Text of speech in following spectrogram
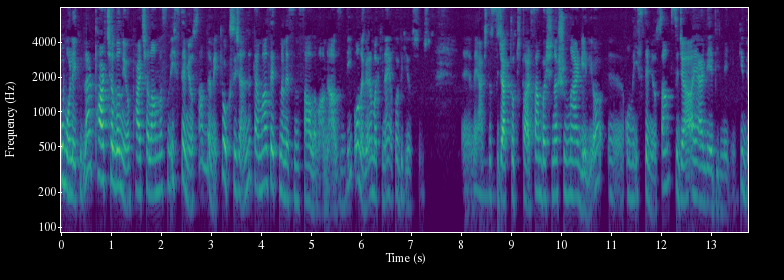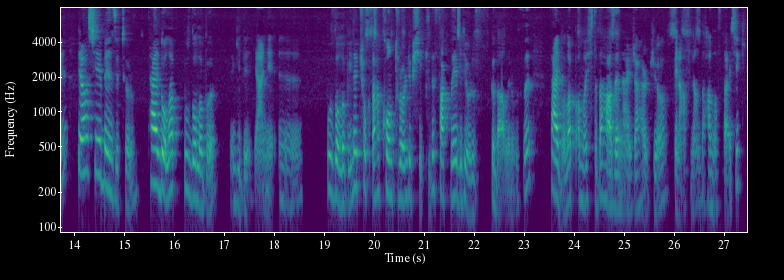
bu moleküller parçalanıyor. Parçalanmasını istemiyorsam demek ki oksijenle temas etmemesini sağlamam lazım deyip ona göre makine yapabiliyorsunuz. E, veya işte sıcakta tutarsam başına şunlar geliyor. E, onu istemiyorsam sıcağı ayarlayabilmeliyim gibi. Biraz şeye benzetiyorum. Tel dolap, buzdolabı gibi yani e, buzdolabıyla çok daha kontrollü bir şekilde saklayabiliyoruz gıdalarımızı. Tel dolap ama işte daha az enerji harcıyor falan filan daha nostaljik.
